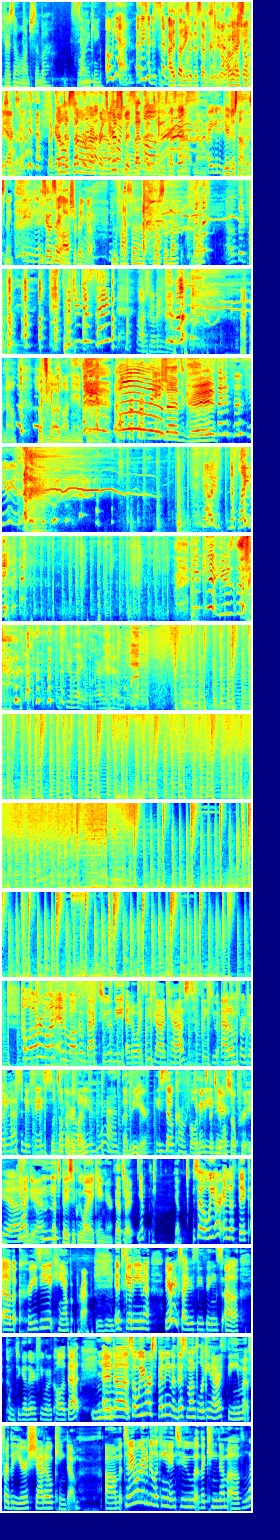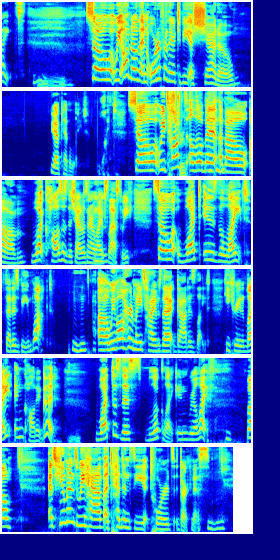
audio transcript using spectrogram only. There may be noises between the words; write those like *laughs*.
You guys don't watch Simba? Lion King? Oh yeah, I think you said December. I thought he said December too. Why would I say Shelby December? accent. It's like a Don't- December no, reference. no, Christmas. no. That's Oh, it. Please, is that's this- not- no. Are you gonna do You're this? just not listening. Are you doing this? He's gonna say No. Ashabanga. Mufasa, tell Simba. What? I don't think. What'd you just say? I don't know. What's going on in this *laughs* world? Cultural appropriation. Oh, that's *laughs* He great. said it so serious. *laughs* now he's. You can't use this. It's too late. I already have it. Welcome back to the NOIC Godcast. Thank you, Adam, for joining us. A new face. What's up, for all of everybody? Yeah. Glad to be here. He's so comfortable. He with makes the being table here. so pretty. Yeah, Yep. I do. Yeah. That's basically why I came here. That's right. Yep. Yep. So we are in the thick of crazy camp prep. Mm-hmm. It's getting very exciting to see things uh, come together, if you want to call it that. Mm-hmm. And uh, so we were spending this month looking at our theme for the year Shadow Kingdom. Um, today we're going to be looking into the kingdom of light. So we all know that in order for there to be a shadow, you have to have a light. What? So we talked a little bit *laughs* about um, what causes the shadows in our lives last week. So what is the light that is being blocked? Mhm. Uh, we've all heard many times that God is light. He created light and called it good. What does this look like in real life? Well, as humans, we have a tendency towards darkness.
